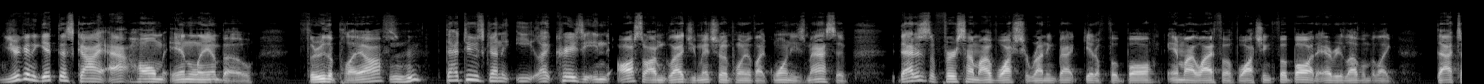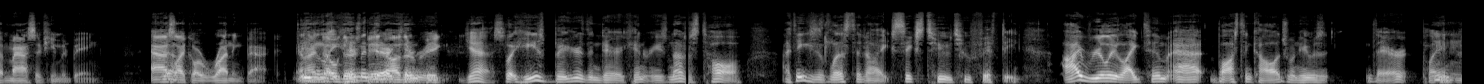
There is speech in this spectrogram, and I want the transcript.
You're going to get this guy at home in Lambeau through the playoffs, mm-hmm. that dude's gonna eat like crazy. And also, I'm glad you mentioned the point of like one, he's massive. That is the first time I've watched a running back get a football in my life of watching football at every level. But like, that's a massive human being as yeah. like a running back. And Even I know like there's been other Henry, big yes, but he's bigger than Derrick Henry. He's not as tall. I think he's listed at like 6'2", 250. I really liked him at Boston College when he was there playing. Mm-hmm.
